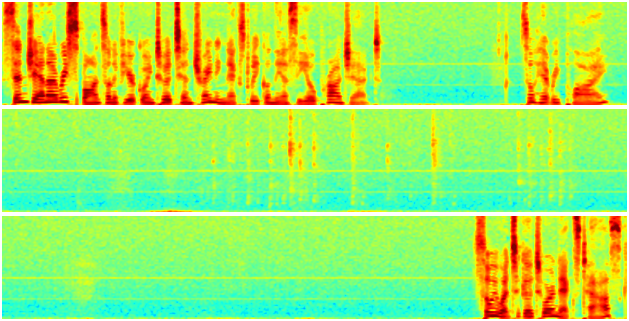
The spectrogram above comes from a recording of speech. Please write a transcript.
Send Jana a response on if you're going to attend training next week on the SEO project. So hit reply. So we want to go to our next task.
